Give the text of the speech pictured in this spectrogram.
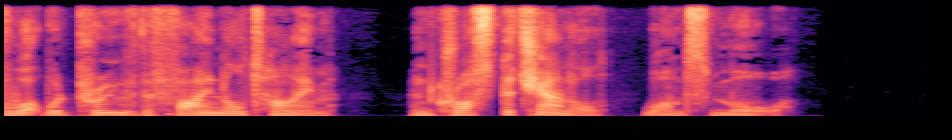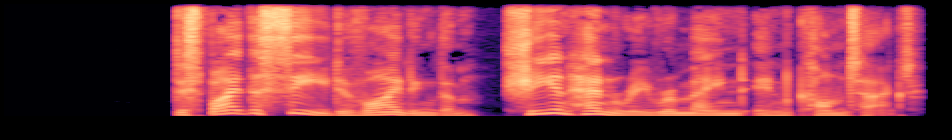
for what would prove the final time and crossed the Channel once more. Despite the sea dividing them, she and Henry remained in contact.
